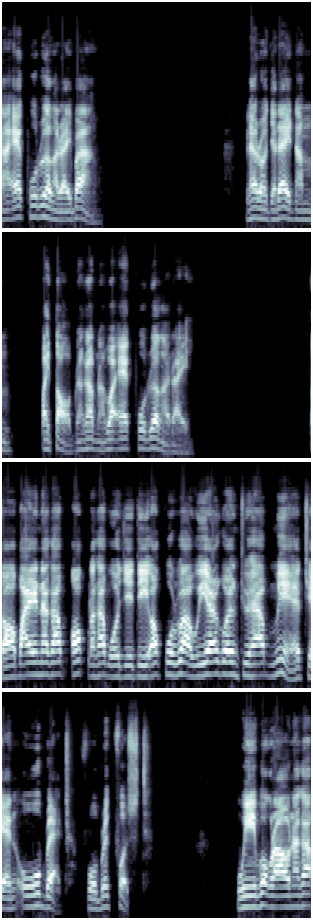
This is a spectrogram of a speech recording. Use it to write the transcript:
นะแอคพูดเรื่องอะไรบ้าง แล้วเราจะได้นำไปตอบนะครับนะว่าแอคพูดเรื่องอะไร ต่อไปนะครับออกนะครับ OGT ออกพูดว่า we are going to have meat and oat bread for breakfast we พวกเรานะครับ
